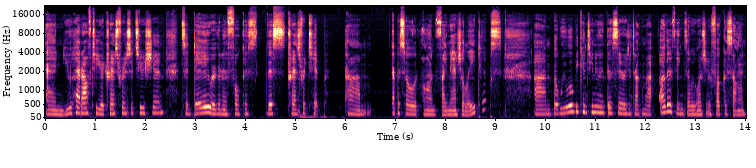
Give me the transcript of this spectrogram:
and you head off to your transfer institution. Today, we're going to focus this transfer tip um, episode on financial aid tips. Um, but we will be continuing this series and talking about other things that we want you to focus on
